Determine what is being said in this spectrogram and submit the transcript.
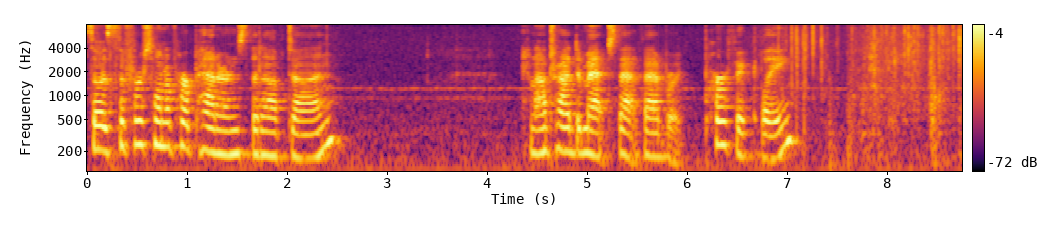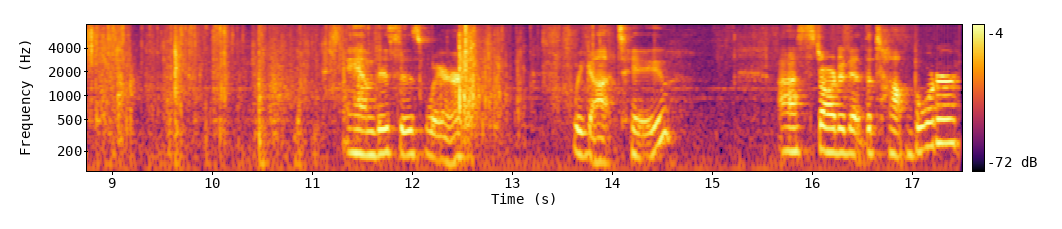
So it's the first one of her patterns that I've done. And I tried to match that fabric perfectly. And this is where we got to. I started at the top border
